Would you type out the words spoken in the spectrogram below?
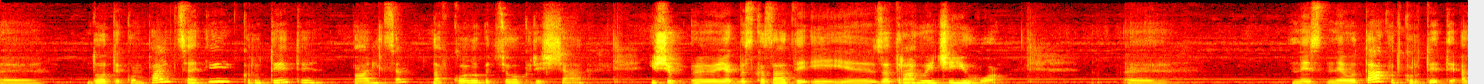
е, дотиком пальця і крутити пальцем навколо цього кліща. І щоб, е, як би сказати, і е, затрагуючи його. Не, не отак от крутити, а,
